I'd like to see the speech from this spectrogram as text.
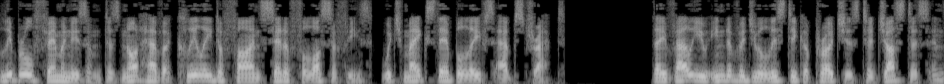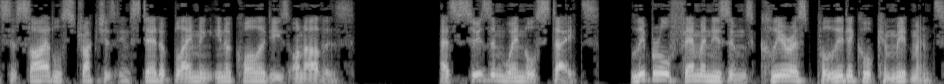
Liberal feminism does not have a clearly defined set of philosophies, which makes their beliefs abstract. They value individualistic approaches to justice and societal structures instead of blaming inequalities on others. As Susan Wendell states, Liberal feminism's clearest political commitments,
